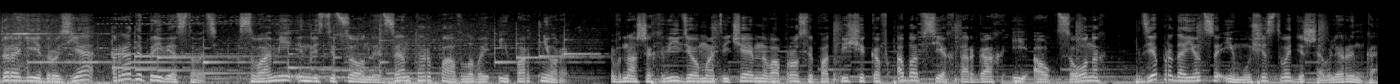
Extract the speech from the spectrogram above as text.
Дорогие друзья, рады приветствовать! С вами инвестиционный центр «Павловы и партнеры». В наших видео мы отвечаем на вопросы подписчиков обо всех торгах и аукционах, где продается имущество дешевле рынка.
